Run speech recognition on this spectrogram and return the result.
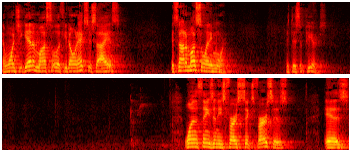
And once you get a muscle, if you don't exercise, it's not a muscle anymore. It disappears. One of the things in these first six verses is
